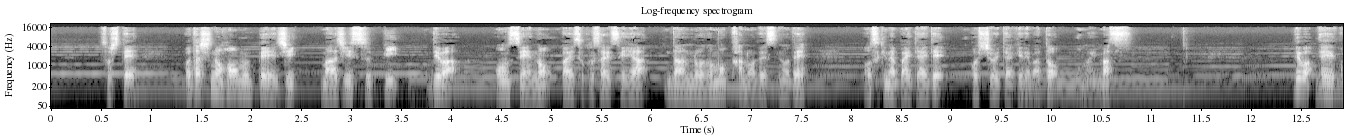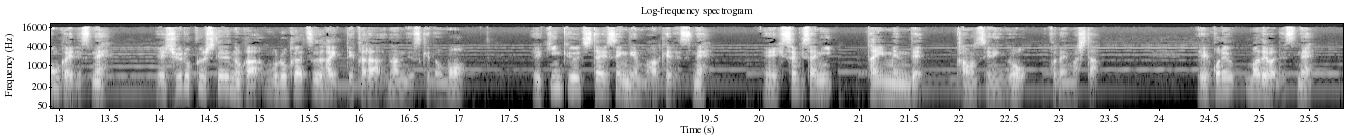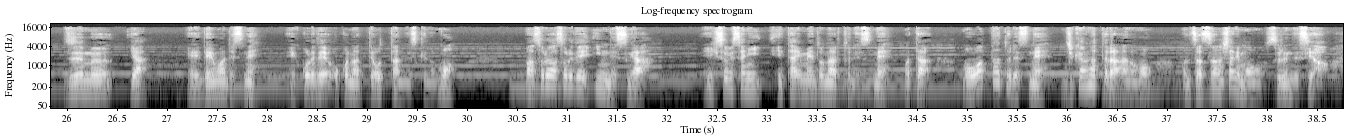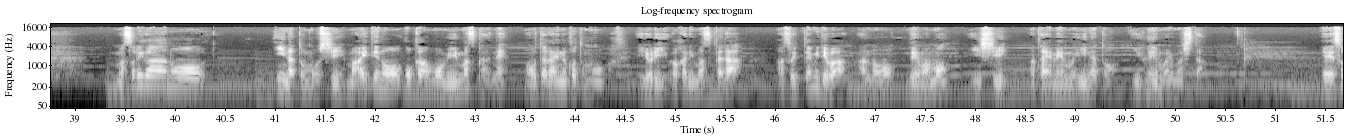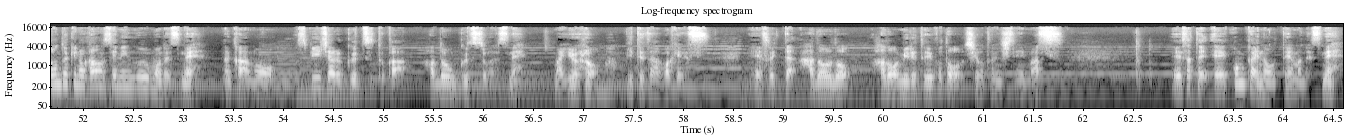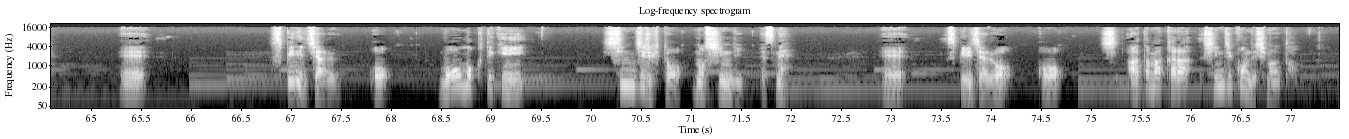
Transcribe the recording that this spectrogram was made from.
そして、私のホームページ、マジスピでは、音声の倍速再生やダウンロードも可能ですので、お好きな媒体でご視聴いただければと思います。では、え今回ですね、収録しているのがもう6月入ってからなんですけども、え緊急事態宣言も明けですね、え久々に対面でカウンセリングを行いました。えこれまではですね、ズームや、え電話ですね、えこれで行っておったんですけども、まあそれはそれでいいんですが、え久々に対面となるとですね、また、もう終わった後ですね、時間があったら、あの、雑談したりもするんですよ。まあそれが、あの、いいなと思うし、まあ相手のお顔も見えますからね、まお互いのこともよりわかりますから、まあそういった意味では、あの、電話もいいし、まあ対面もいいなというふうに思いました。えーその時のカウンセリングもですね、なんかあの、スピーチャルグッズとか波動グッズとかですね、まあいろいろ見てたわけです。えーそういった波動の、波動を見るということを仕事にしています。えーさて、え今回のテーマですね、えスピリチュアルを盲目的に信じる人の心理ですね。えスピリチュアルをこう、頭から信じ込んでしまうと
